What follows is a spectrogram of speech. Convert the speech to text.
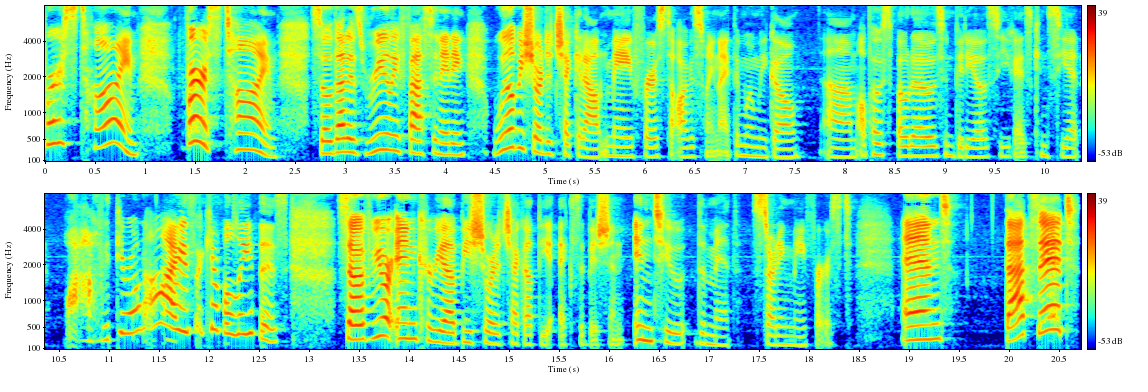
first time. First time. So that is really fascinating. We'll be sure to check it out May 1st to August 29th. And when we go, um, I'll post photos and videos so you guys can see it. Wow, with your own eyes. I can't believe this. So if you're in Korea, be sure to check out the exhibition Into the Myth starting May 1st. And that's it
